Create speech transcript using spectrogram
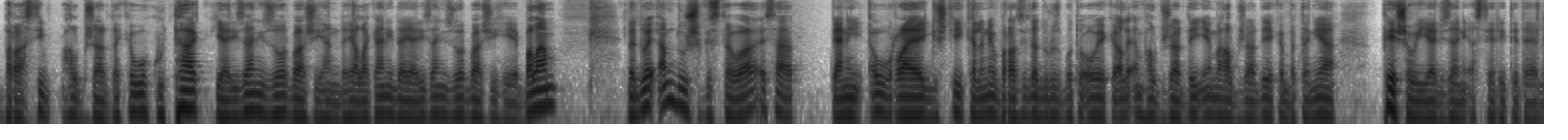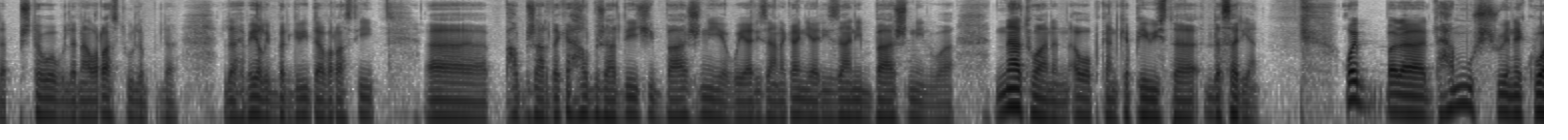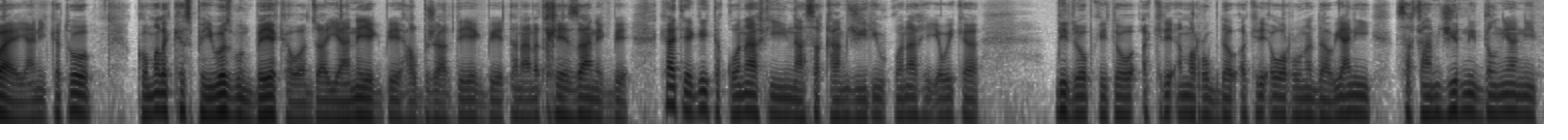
بەڕاستی هەڵبژاردەکە وەکو تاک یاریزانی زۆر باشی هەندە هێڵەکانی دا یاریزانی زۆر باشی هەیە بەڵام لە دوای ئەم دوو شکستەوە ئێستا یانی ئەو ڕایە گشتیی کە لەنێو بەڕازیلدا دروست بۆتەوە ئەوەیە کە ئەڵێ ئەم هەڵبژاردەی ئێمە هەڵبژاردەیەکە بە تەنیا پێشەوەی یاریزانی ئەستێرەی تێدایە لە پشتەوە و لە ناوەڕاست و لە هەبێڵی بەرگری دابڕاستی هەڵبژاردەکە هەڵبژاردەیەکی باش نییە و یاریزانەکان یاریزانی باش نین وە ناتوانن ئەوە بکەن کە پێویستە لەسەریان خۆی هەموو شوێنێک وایە ینی کە تۆ کۆمەڵێک کەس پەیوەست بوون بەیەکەوە جا یانەیەک بێ هەڵبژاردەیەک بێ تەنانەت خێزانێک بێ کاتێگەی تە قۆناخی ناسەقامگیری و قۆناخی ئەوەی کە بیر لەوە بکەیتەوە ئەکرێ ئەمە ڕووبدا و ئەکرێ ئەوە ڕوونەدا و ینی سەقامگیرنی دڵنیانیت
